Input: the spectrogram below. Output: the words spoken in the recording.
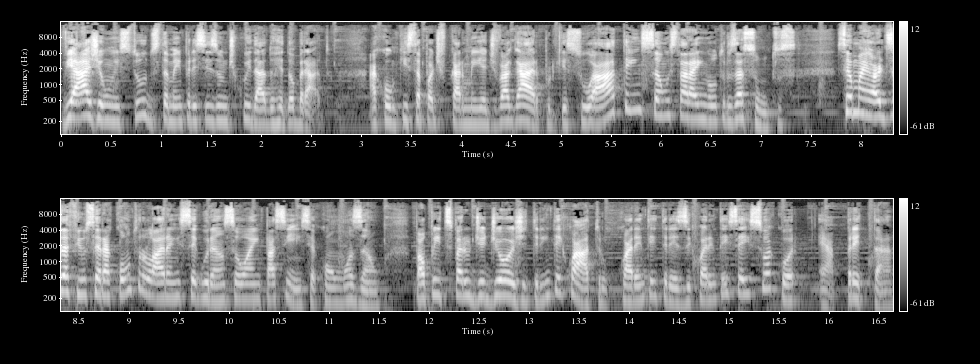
Viagem ou estudos também precisam de cuidado redobrado. A conquista pode ficar meia devagar, porque sua atenção estará em outros assuntos. Seu maior desafio será controlar a insegurança ou a impaciência com o mozão. Palpites para o dia de hoje: 34, 43 e 46. Sua cor é a preta.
